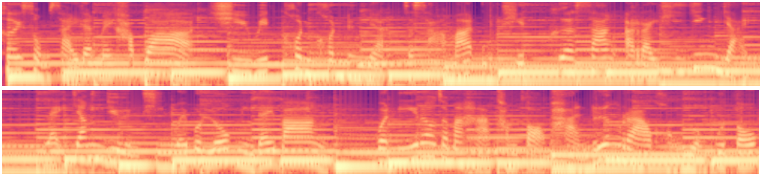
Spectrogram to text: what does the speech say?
เคยสงสัยกันไหมครับว่า ชีวิตคนคนหนึ่งเนี่ยจะสามารถอุทิศเพื่อสร้างอะไรที่ยิ่งใหญ่ และยั่งยืนทิ้งไว้บนโลกนี้ได้บ้าง วันนี้เราจะมาหาคำตอบผ่านเรื่องราวของหลวงปู่โต๊ะ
